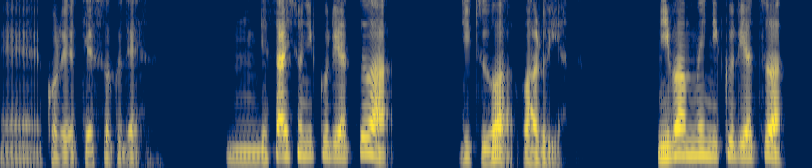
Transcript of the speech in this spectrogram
えー、これ鉄則です。んで、最初に来るやつは、実は悪いやつ。2番目に来るやつは、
